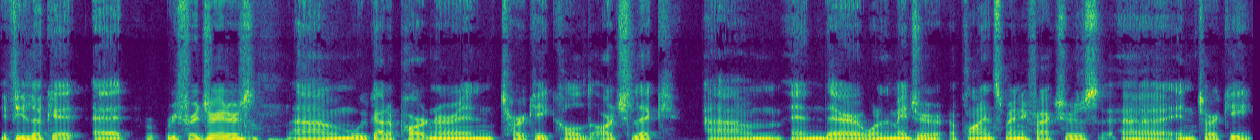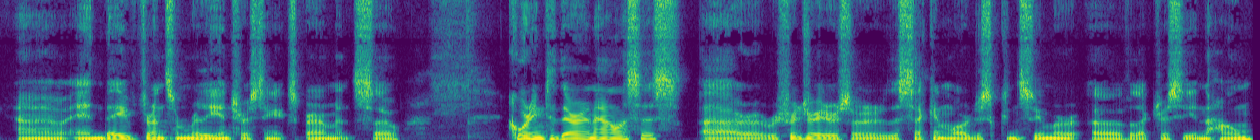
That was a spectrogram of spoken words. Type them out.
if you look at, at refrigerators, um, we've got a partner in Turkey called Arçelik, um, and they're one of the major appliance manufacturers uh, in Turkey, uh, and they've done some really interesting experiments. So, According to their analysis, uh, refrigerators are the second largest consumer of electricity in the home,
